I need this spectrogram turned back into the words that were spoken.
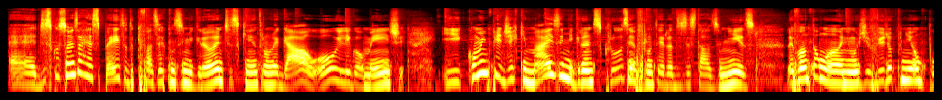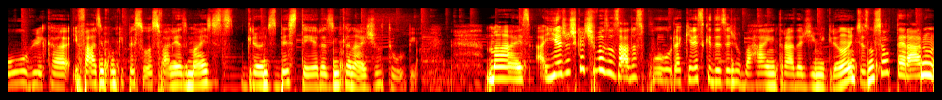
é, discussões a respeito do que fazer com os imigrantes que entram legal ou ilegalmente e como impedir que mais imigrantes cruzem a fronteira dos Estados Unidos levantam ânimo, dividem a opinião pública e fazem com que pessoas falem as mais grandes besteiras em canais de YouTube. Mas e as justificativas usadas por aqueles que desejam barrar a entrada de imigrantes não se alteraram,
